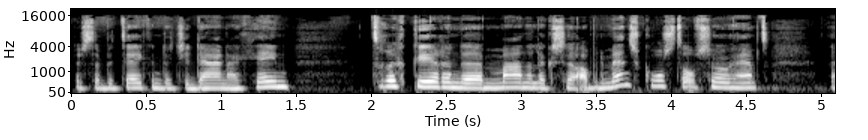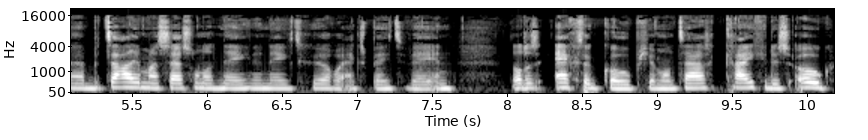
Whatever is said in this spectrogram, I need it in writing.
Dus dat betekent dat je daarna geen terugkerende maandelijkse abonnementskosten of zo hebt. Uh, betaal je maar 699 euro ex-BTW. En dat is echt een koopje, want daar krijg je dus ook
